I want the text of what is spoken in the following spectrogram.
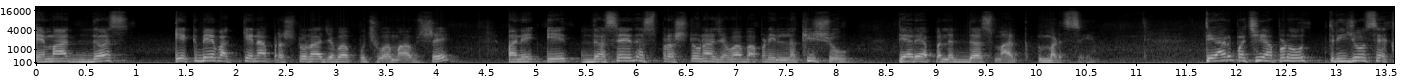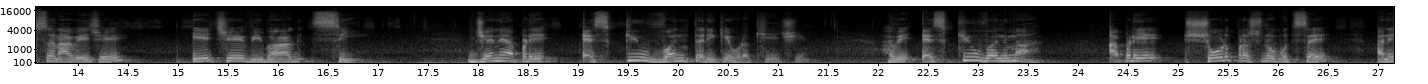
એમાં દસ, એક બે વાક્યના પ્રશ્નોના જવાબ પૂછવામાં આવશે. અને એ દસે દસ પ્રશ્નોના જવાબ આપણે લખીશું, ત્યારે આપણને દસ માર્ક મળશે. ત્યાર પછી આપણો ત્રીજો સેક્શન આવે છે. એ છે વિભાગ સી. જેને આપણે એસક્યુ વન તરીકે ઓળખીએ છીએ. હવે એસક્યુ વનમાં આપણે સોળ પ્રશ્નો પૂછશે અને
